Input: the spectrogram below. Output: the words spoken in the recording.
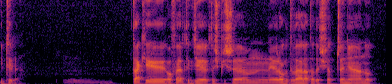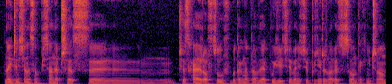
I tyle. Takie oferty, gdzie ktoś pisze mm, rok, dwa lata doświadczenia, no najczęściej one są pisane przez, yy, przez HR-owców, bo tak naprawdę jak pójdziecie, będziecie później rozmawiać z osobą techniczną,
